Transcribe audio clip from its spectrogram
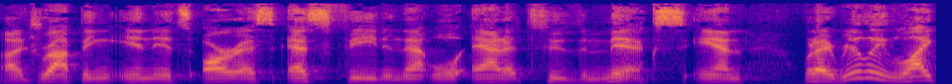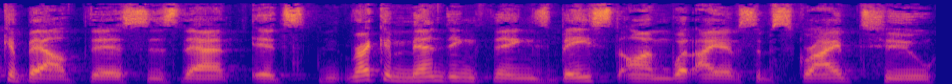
uh, dropping in its RSS feed, and that will add it to the mix. And what I really like about this is that it's recommending things based on what I have subscribed to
